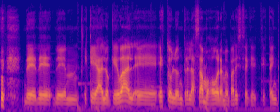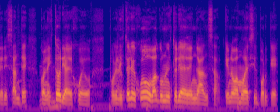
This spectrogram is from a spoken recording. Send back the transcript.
de, mm, que a lo que va, eh, esto lo entrelazamos ahora, me parece que, está interesante, con la historia del juego. Porque la historia del juego va con una historia de venganza, que no vamos a decir por qué.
